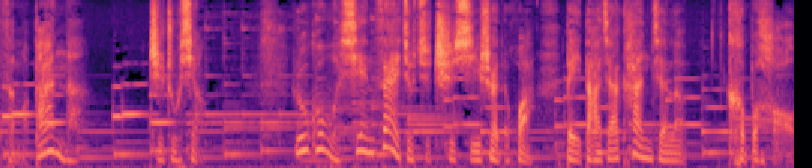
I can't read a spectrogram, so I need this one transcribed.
怎么办呢？蜘蛛想。如果我现在就去吃蟋蟀的话，被大家看见了，可不好。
